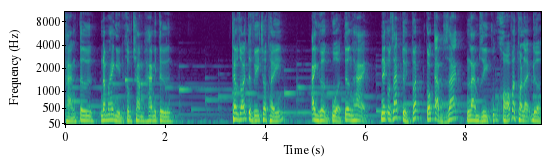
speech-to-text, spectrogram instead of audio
tháng 4 năm 2024. Theo dõi tử vi cho thấy ảnh hưởng của tương hại nên con giáp tuổi Tuất có cảm giác làm gì cũng khó và thuận lợi được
